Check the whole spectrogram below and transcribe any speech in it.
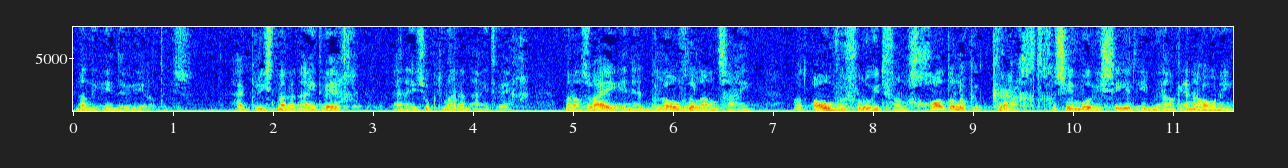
dan die in de wereld is. Hij briest maar een eind weg en hij zoekt maar een eind weg. Maar als wij in het beloofde land zijn, wat overvloeit van goddelijke kracht, gesymboliseerd in melk en honing.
